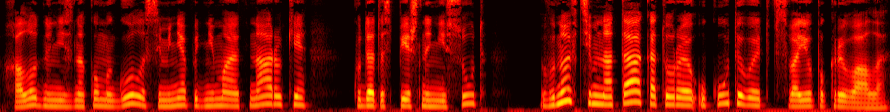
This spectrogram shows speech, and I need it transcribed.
Холодный незнакомый голос, и меня поднимают на руки — куда-то спешно несут. Вновь темнота, которая укутывает в свое покрывало.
